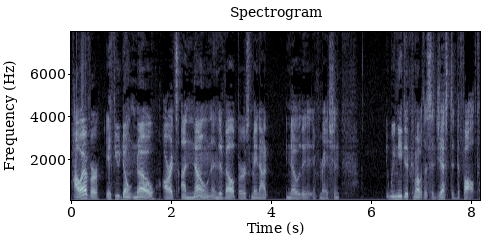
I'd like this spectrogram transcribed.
However, if you don't know or it's unknown and the developers may not know the information, we need to come up with a suggested default.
